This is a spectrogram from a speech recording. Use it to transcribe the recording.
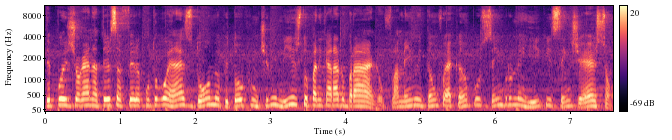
Depois de jogar na terça-feira contra o Goiás, Dome optou por um time misto para encarar o Braga. O Flamengo então foi a campo sem Bruno Henrique e sem Gerson.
